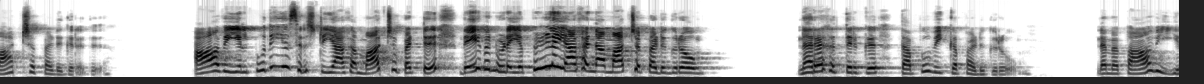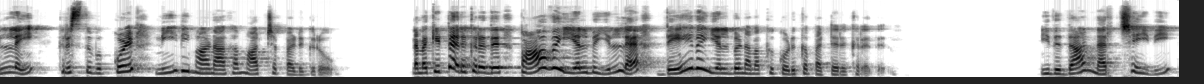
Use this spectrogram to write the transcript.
மாற்றப்படுகிறது. ஆவியில் புதிய சிருஷ்டியாக மாற்றப்பட்டு தேவனுடைய பிள்ளையாக நாம் மாற்றப்படுகிறோம். நரகத்திற்கு தப்புவிக்கப்படுகிறோம் நம்ம பாவி இல்லை கிறிஸ்துவுக்குள் நீதிமானாக மாற்றப்படுகிறோம். நம்ம கிட்ட இருக்கிறது பாவ இயல்பு இல்ல தேவ இயல்பு நமக்கு கொடுக்கப்பட்டிருக்கிறது. இதுதான் நற்செய்தி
